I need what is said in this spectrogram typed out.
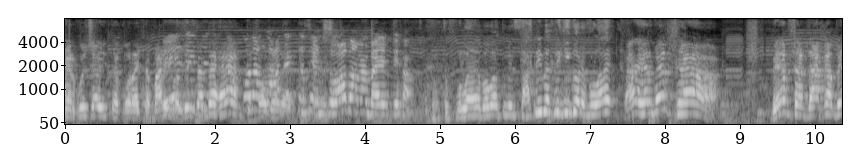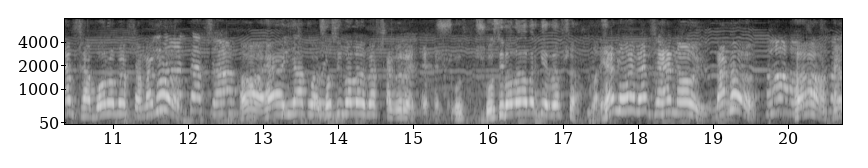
হের পয়সা হইতা করাইতা বাড়ি ঘর দিতা দে হ্যাঁ তো করা সব। দেখতেছেন সব আমার বাইরে টেহা তো ফুলায় বাবা তুমি চাকরি বাকরি কি করে ফুলায়? আরে হের ব্যবসা। ব্যবসা ঢাকা ব্যবসা বড় ব্যবসা না গো? হ্যাঁ হ্যাঁ ইয়া তো সচিবালয় ব্যবসা করে। সচিবালয় আবার কি ব্যবসা? হ্যাঁ নয় ব্যবসা হ্যাঁ নয় না গো? হ্যাঁ হ্যাঁ, হ্যাঁ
